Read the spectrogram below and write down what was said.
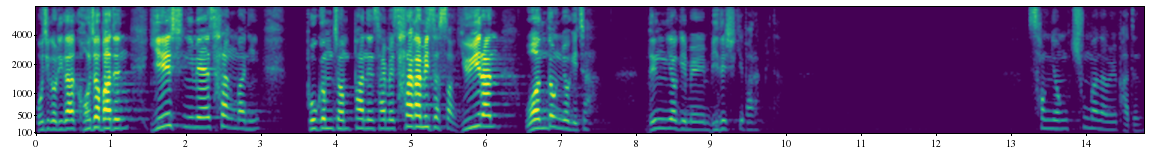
오직 우리가 거저받은 예수님의 사랑만이 복음 전파하는 삶을 살아감에 있어서 유일한 원동력이자 능력임을 믿으시기 바랍니다. 성령 충만함을 받은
